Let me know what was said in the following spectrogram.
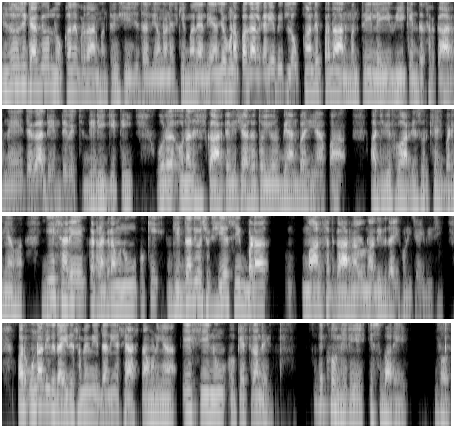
ਜਦੋਂ ਤੁਸੀਂ ਕਿਹਾ ਵੀ ਉਹ ਲੋਕਾਂ ਦੇ ਪ੍ਰਧਾਨ ਮੰਤਰੀ ਸੀ ਜਿੱਦਾਂ ਦੀਆਂ ਉਹਨਾਂ ਨੇ ਸਕੀਮਾਂ ਲਿਆਂਦੀਆਂ। ਜੋ ਹੁਣ ਆਪਾਂ ਗੱਲ ਕਰੀਏ ਵੀ ਲੋਕਾਂ ਦੇ ਪ੍ਰਧਾਨ ਮੰਤਰੀ ਲਈ ਵੀ ਕੇਂਦਰ ਸਰਕਾਰ ਨੇ ਜਗ੍ਹਾ ਦੇਣ ਦੇ ਵਿੱਚ ਦੇਰੀ ਕੀਤੀ ਔਰ ਉਹਨਾਂ ਦੇ ਸੰਸਕਾਰ ਤੇ ਵੀ ਸਿਆਸਤ ਹੋਈ ਔਰ ਬਿਆਨਬਾਜ਼ੀਆਂ ਆਪਾਂ ਅੱਜ ਵੀ ਅਖਬਾਰ ਦੀਆਂ ਸੁਰਖੀਆਂ 'ਚ ਪੜ੍ਹੀਆਂ ਵਾ। ਇਹ ਸਾਰੇ ਘਟਨਾਕ੍ਰਮ ਨੂੰ ਕਿਉਂਕਿ ਜਿੱਦਾਂ ਦੀ ਉਹ ਸ਼ਖਸੀਅਤ ਸੀ ਬੜਾ ਮਾਨ ਸਤਿਕਾਰ ਨਾਲ ਉਹਨਾਂ ਦੀ ਵਿਦਾਈ ਹੋਣੀ ਚਾਹੀਦੀ ਸੀ। ਪਰ ਉਹਨਾਂ ਦੀ ਵਿਦਾਈ ਦੇ ਸਮੇਂ ਵੀ ਇਦਾਂ ਦੀਆਂ ਸਿਆਸਤਾਂ ਹੋਣੀਆਂ ਇਸ ਚੀਜ਼ ਨੂੰ ਕਿਸ ਤਰ੍ਹਾਂ ਦੇਖ ਦੇਖੋ ਮੇਰੇ ਇਸ ਬਾਰੇ ਬਹੁਤ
